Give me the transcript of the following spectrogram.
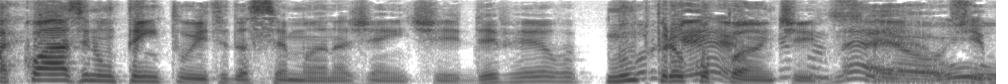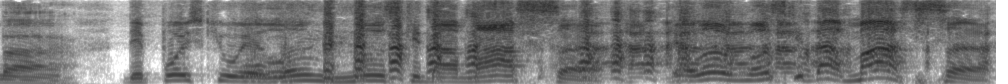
Ah, quase não tem tweet da semana, gente. Deve, muito preocupante. Que É, o- Giba? Depois que o Elon Musk da massa, Elon Musk da massa,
